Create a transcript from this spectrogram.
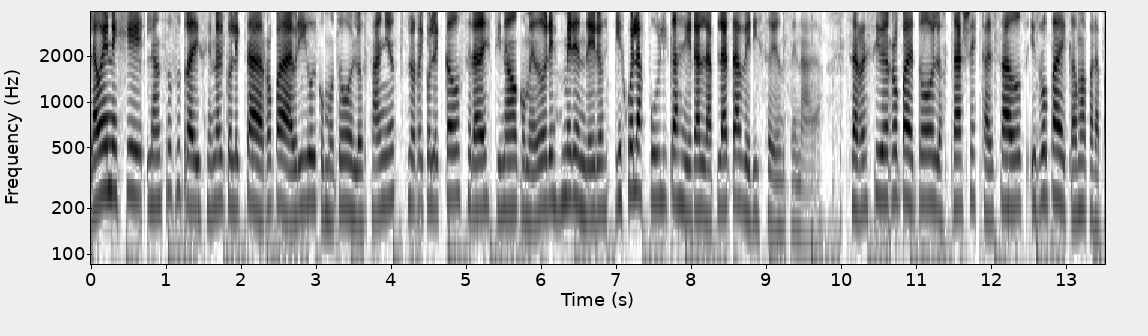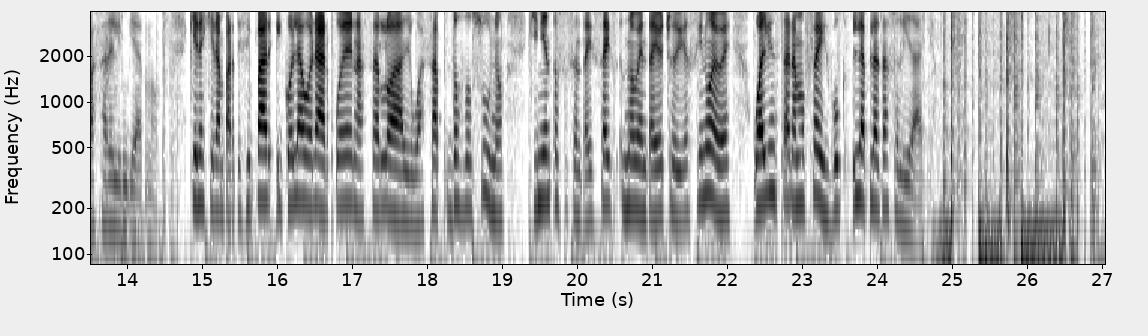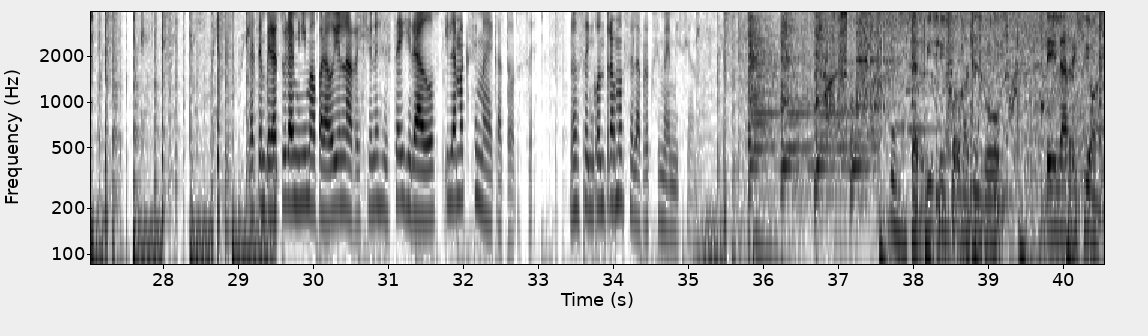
La ONG lanzó su tradicional colecta de ropa de abrigo y como todos los años, lo recolectado será destinado a comedores, merenderos y escuelas públicas de Gran La Plata, Berizo y Ensenada. Se recibe ropa de todos los talles, calzados y ropa de cama para pasar el invierno. Quienes quieran participar y colaborar pueden hacerlo al WhatsApp 221 566 9819 o al Instagram o Facebook La Plata Solidaria. La temperatura mínima para hoy en la región es de 6 grados y la máxima de 14. Nos encontramos en la próxima emisión. Un servicio informativo de la región.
